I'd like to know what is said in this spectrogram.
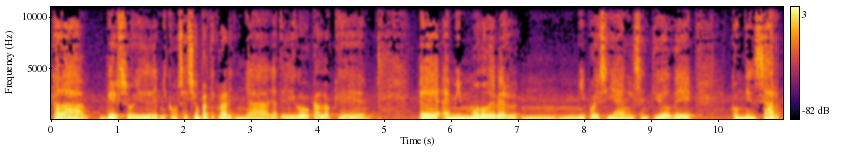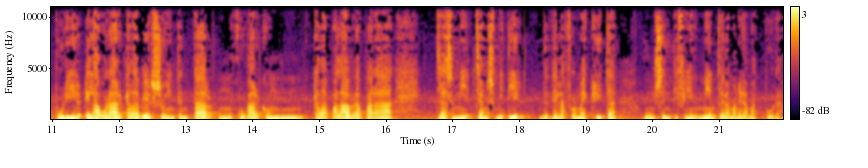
cada verso y de mi concesión particular, ya, ya te digo, Carlos, que eh, es mi modo de ver mm, mi poesía en el sentido de condensar, pulir, elaborar cada verso, intentar mm, jugar con cada palabra para transmi- transmitir desde la forma escrita un sentimiento de la manera más pura.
